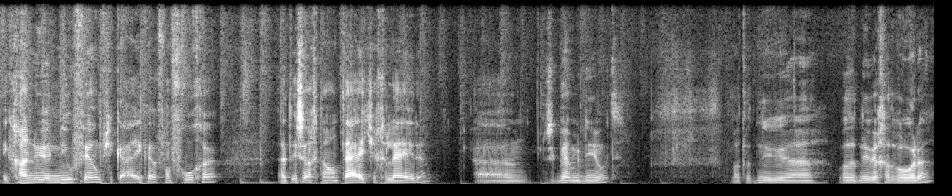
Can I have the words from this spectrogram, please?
Ik ga nu een nieuw filmpje kijken van vroeger. Het is echt al een tijdje geleden. Ehm, dus ik ben benieuwd wat het, nu, eh, wat het nu weer gaat worden.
